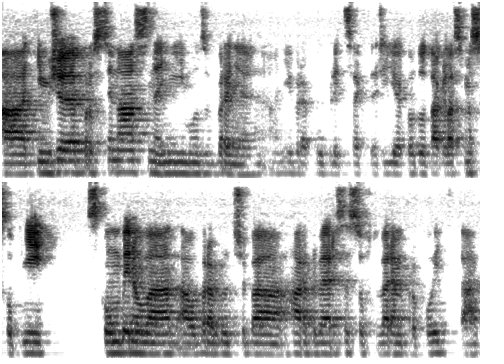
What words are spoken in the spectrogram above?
A tím, že prostě nás není moc v Brně ani v republice, kteří jako to takhle jsme schopni skombinovat a opravdu třeba hardware se softwarem propojit tak,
